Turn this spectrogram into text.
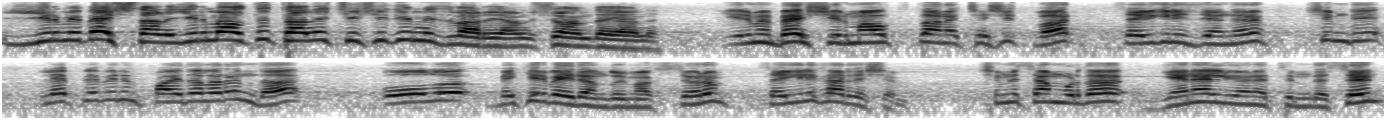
25 tane, 26 tane çeşidimiz var yani şu anda yani. 25-26 tane çeşit var sevgili izleyenlerim. Şimdi leblebinin faydalarını da oğlu Bekir Bey'den duymak istiyorum. Sevgili kardeşim, şimdi sen burada genel yönetimdesin.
